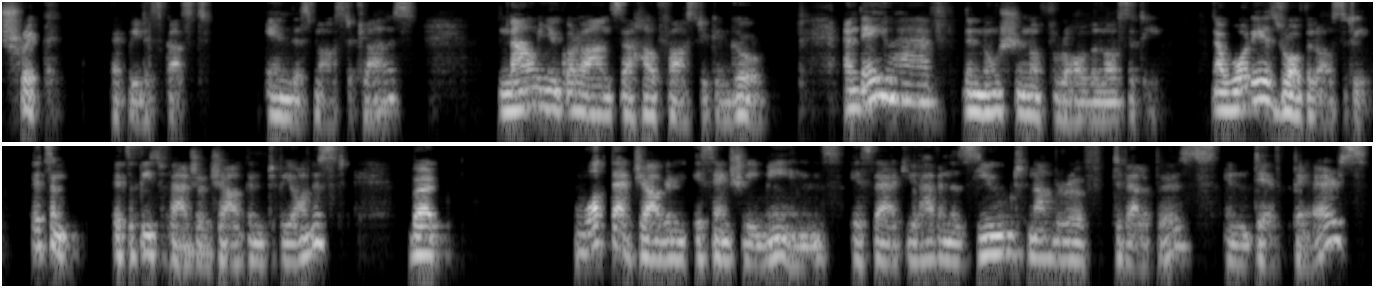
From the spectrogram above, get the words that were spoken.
trick that we discussed in this masterclass. Now you've got to answer how fast you can go. And there you have the notion of raw velocity. Now, what is raw velocity? It's an it's a piece of agile jargon, to be honest. But what that jargon essentially means is that you have an assumed number of developers in dev pairs.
